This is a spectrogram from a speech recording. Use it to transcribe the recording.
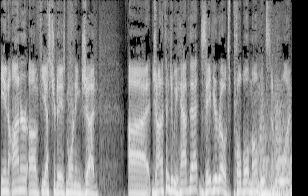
in honor of yesterday's morning Judd. Uh, Jonathan, do we have that? Xavier Rhodes Pro Bowl Moments number one.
